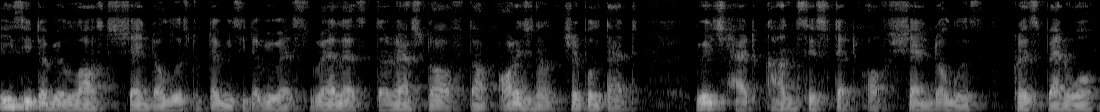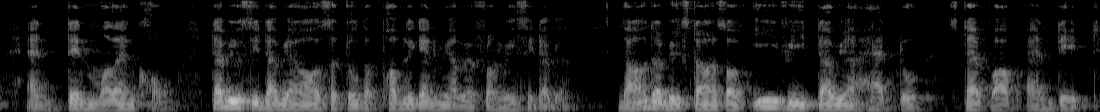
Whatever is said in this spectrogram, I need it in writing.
ECW lost Shane Douglas to WCW as well as the rest of the original Triple Threat, which had consisted of Shane Douglas, Chris Benoit, and Dean Malenko. WCW also took the public enemy away from ECW. The other big stars of ECW had to step up and did.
